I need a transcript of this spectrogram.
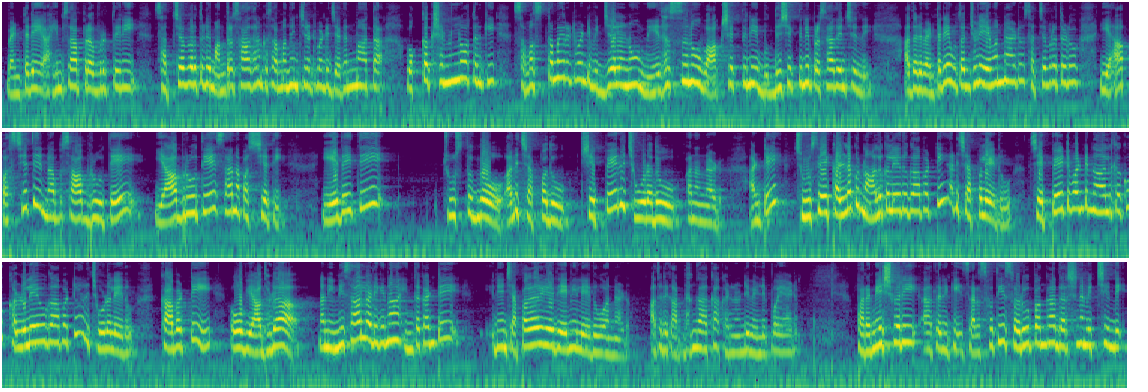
వెంటనే అహింసా ప్రవృత్తిని సత్యవ్రతుడి మంత్ర సాధనకు సంబంధించినటువంటి జగన్మాత ఒక్క క్షణంలో అతనికి సమస్తమైనటువంటి విద్యలను మేధస్సును వాక్శక్తిని బుద్ధిశక్తిని ప్రసాదించింది. అతడు వెంటనే ఉతధ్యుడు ఏమన్నాడు? సత్యవ్రతుడు యా పశ్యతి న సాభ్రూతే యా భ్రూతే స న పశ్యతి. ఏదైతే చూస్తుందో అని చెప్పదు చెప్పేది చూడదు అని అన్నాడు అంటే చూసే కళ్ళకు నాలుక లేదు కాబట్టి అది చెప్పలేదు చెప్పేటువంటి నాలుకకు కళ్ళు లేవు కాబట్టి అది చూడలేదు. కాబట్టి ఓ వ్యాధుడా నన్ను ఇన్నిసార్లు అడిగినా ఇంతకంటే నేను చెప్పగలిగేది ఏమీ లేదు అన్నాడు. అతడికి అర్థం కాక అక్కడి నుండి వెళ్ళిపోయాడు. పరమేశ్వరి అతనికి సరస్వతి స్వరూపంగా దర్శనమిచ్చింది.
